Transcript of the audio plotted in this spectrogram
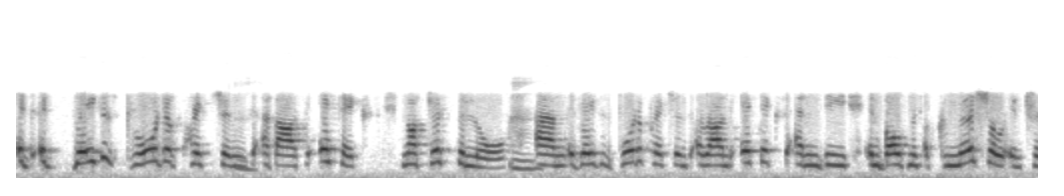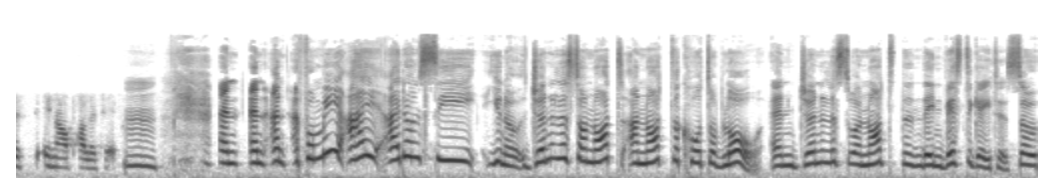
it, it raises broader questions mm. about ethics not just the law. Mm. Um, it raises broader questions around ethics and the involvement of commercial interests in our politics. Mm. And and and for me, I I don't see you know journalists are not are not the court of law, and journalists are not the, the investigators. So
